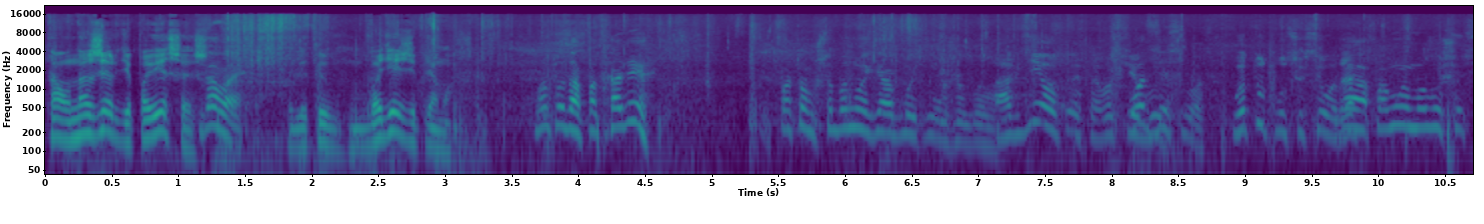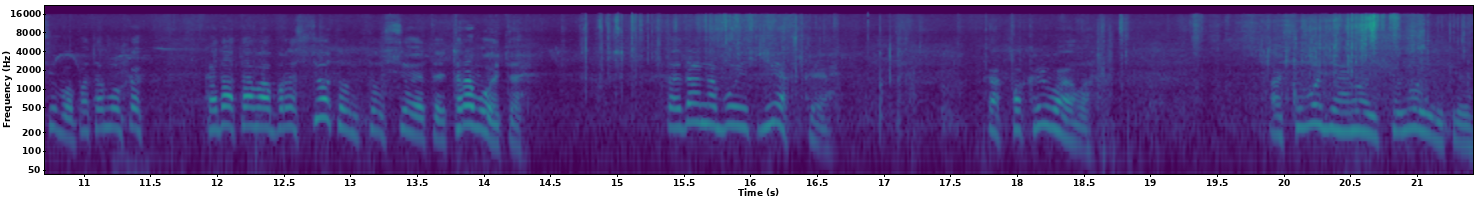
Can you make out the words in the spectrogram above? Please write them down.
Там на жерде повешаешь? Давай. Или ты в одежде прямо? Вот туда подходи. Потом, чтобы ноги обмыть можно было. А где вот это вообще Вот будет? здесь вот. Вот тут лучше всего, Да, да? по-моему, лучше всего. Потому как, когда там обрастет он, то все это, травой-то, тогда она будет мягкая, как покрывало. А сегодня оно еще новенькое.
